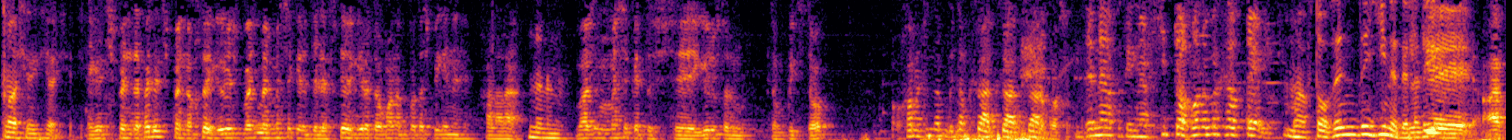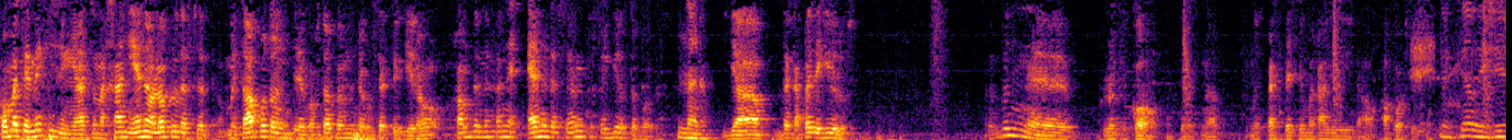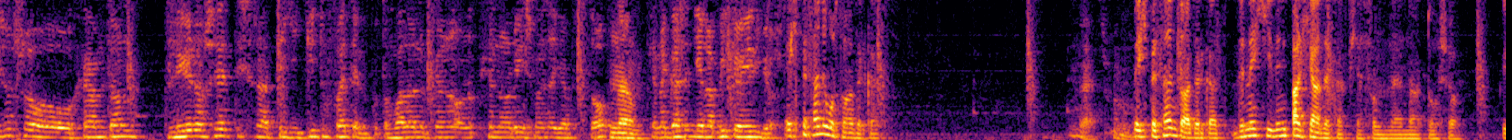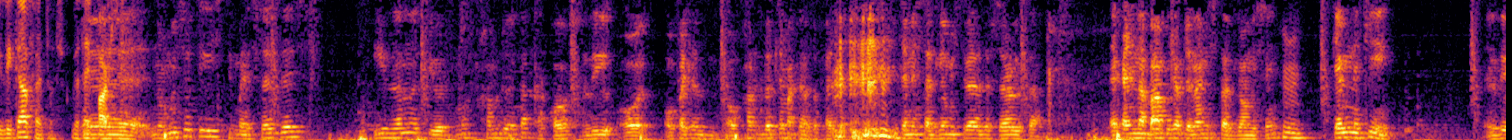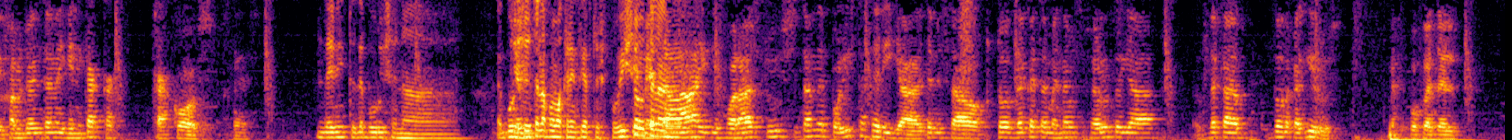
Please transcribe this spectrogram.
Όχι, όχι, όχι. Ε, Για του 55 του 58 γύρους που βάζουμε μέσα και τον τελευταίο γύρο το αγώνα που πρώτα πήγαινε χαλαρά. Ναι, ναι, ναι. Βάζουμε μέσα και τους ε, γύρους των, των pit stop. Ο Χάμιλτον ήταν, ήταν πιο, πιο, πιο αργό. Ήταν από την αρχή του αγώνα μέχρι το τέλος. Μα αυτό δεν, δεν γίνεται. Δηλαδή, Και ακόμα και αν έχει ζημιά, το να χάνει ένα ολόκληρο δευτερόλεπτο. Μετά από τον 35ο-36ο γύρο, ο Χάμιλτον έχανε ένα δευτερόλεπτο στον γύρο από τον πρώτο. ναι, ναι. Για 15 γύρους. Δεν είναι λογικό να να υπάρχει τέτοια μεγάλη α- απόσταση. Εκεί να δεις, ίσως ο Χάμιλτον πλήρωσε τη στρατηγική του Φέτελ που τον βάλανε πιο, νο- πιο νωρίς μέσα για pit stop ναι. και αναγκάστηκε να μπει και ο ίδιος. Έχει πεθάνει όμως το undercut. Ναι, συμφωνώ. Έχει πεθάνει το undercut. Δεν, έχει, δεν υπάρχει undercut πια στον ένα τόσο. Ειδικά φέτος. Δεν θα υπάρχει. Ε, νομίζω ότι στη Mercedes είδαν ότι ο ρυθμός του Χάμιλτον ήταν κακός. Δηλαδή ο, ο, Vettel- ο Χάμιλτον δεν ξεμακρύνει το Φέτελ. ήταν στα 2,5-3 δευτερόλεπτα. Έκανε ένα μπάμπι από το 1,5 στα 2,5 Μμ. και έμεινε εκεί. Δηλαδή ο Χάμιλτον ήταν γενικά κα, κακός χθες. Δεν, ήταν, δεν μπορούσε να. Δεν μπορούσε Και- ούτε να απομακρυνθεί από του Και πίσω, ούτε μετά να. η διαφοράς τους ήταν πολύ σταθερή. Για, ήταν στα 8 10 με 1,5 δευτερόλεπτο για 10-12 γύρους. Μέχρι που ο Φέτελ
